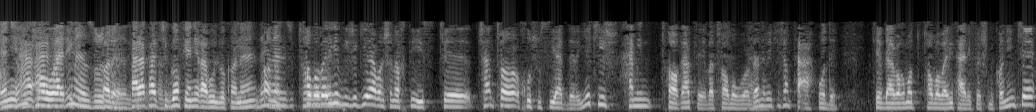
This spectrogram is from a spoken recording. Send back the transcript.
یعنی که- منظور آره. طرف هر چی گفت یعنی قبول بکنه نه، آره. منظور تاباوری یه. ویژگی روانشناختی است که چند تا خصوصیت داره یکیش همین طاقته و تاب آوردن و یکیش هم تعهده که در واقع ما تاباوری تعریفش می‌کنیم که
